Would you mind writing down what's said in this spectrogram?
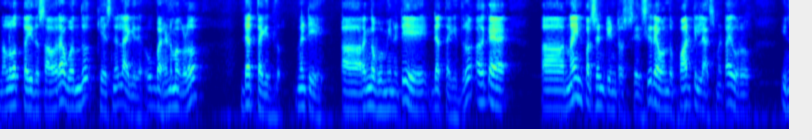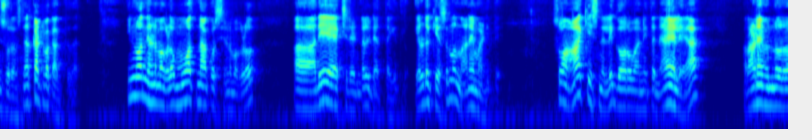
ನಲವತ್ತೈದು ಸಾವಿರ ಒಂದು ಕೇಸ್ನಲ್ಲಿ ಆಗಿದೆ. ಒಬ್ಬ ಹೆಣ್ಮಗಳು ಡೆತ್ ಆಗಿದ್ಲು. ನಟಿ ರಂಗಭೂಮಿ ನಟಿ ಡೆತ್ ಆಗಿದ್ರು. ಅದಕ್ಕೆ ನೈನ್ ಪರ್ಸೆಂಟ್ ಇಂಟ್ರೆಸ್ಟ್ ಸೇರಿಸಿದ್ರೆ ಒಂದು ಫಾರ್ಟಿ ಲ್ಯಾಕ್ಸ್ ಮಟ್ಟ ಇವರು ಇನ್ಶೂರೆನ್ಸ್ನ ಕಟ್ಟಬೇಕಾಗ್ತದೆ ಇನ್ನೊಂದು ಹೆಣ್ಮಗಳು ಮೂವತ್ನಾಲ್ಕು ವರ್ಷ ಹೆಣ್ಮಗಳು ಅದೇ ಆಕ್ಸಿಡೆಂಟಲ್ಲಿ ಡೆತ್ ಆಗಿದ್ಲು. ಎರಡು ಕೇಸನ್ನು ನಾನೇ ಮಾಡಿದ್ದೆ. ಸೊ ಆ ಕೇಸ್ನಲ್ಲಿ ಗೌರವಾನ್ವಿತ ನ್ಯಾಯಾಲಯ ರಾಣೆಬೆನ್ನೂರು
